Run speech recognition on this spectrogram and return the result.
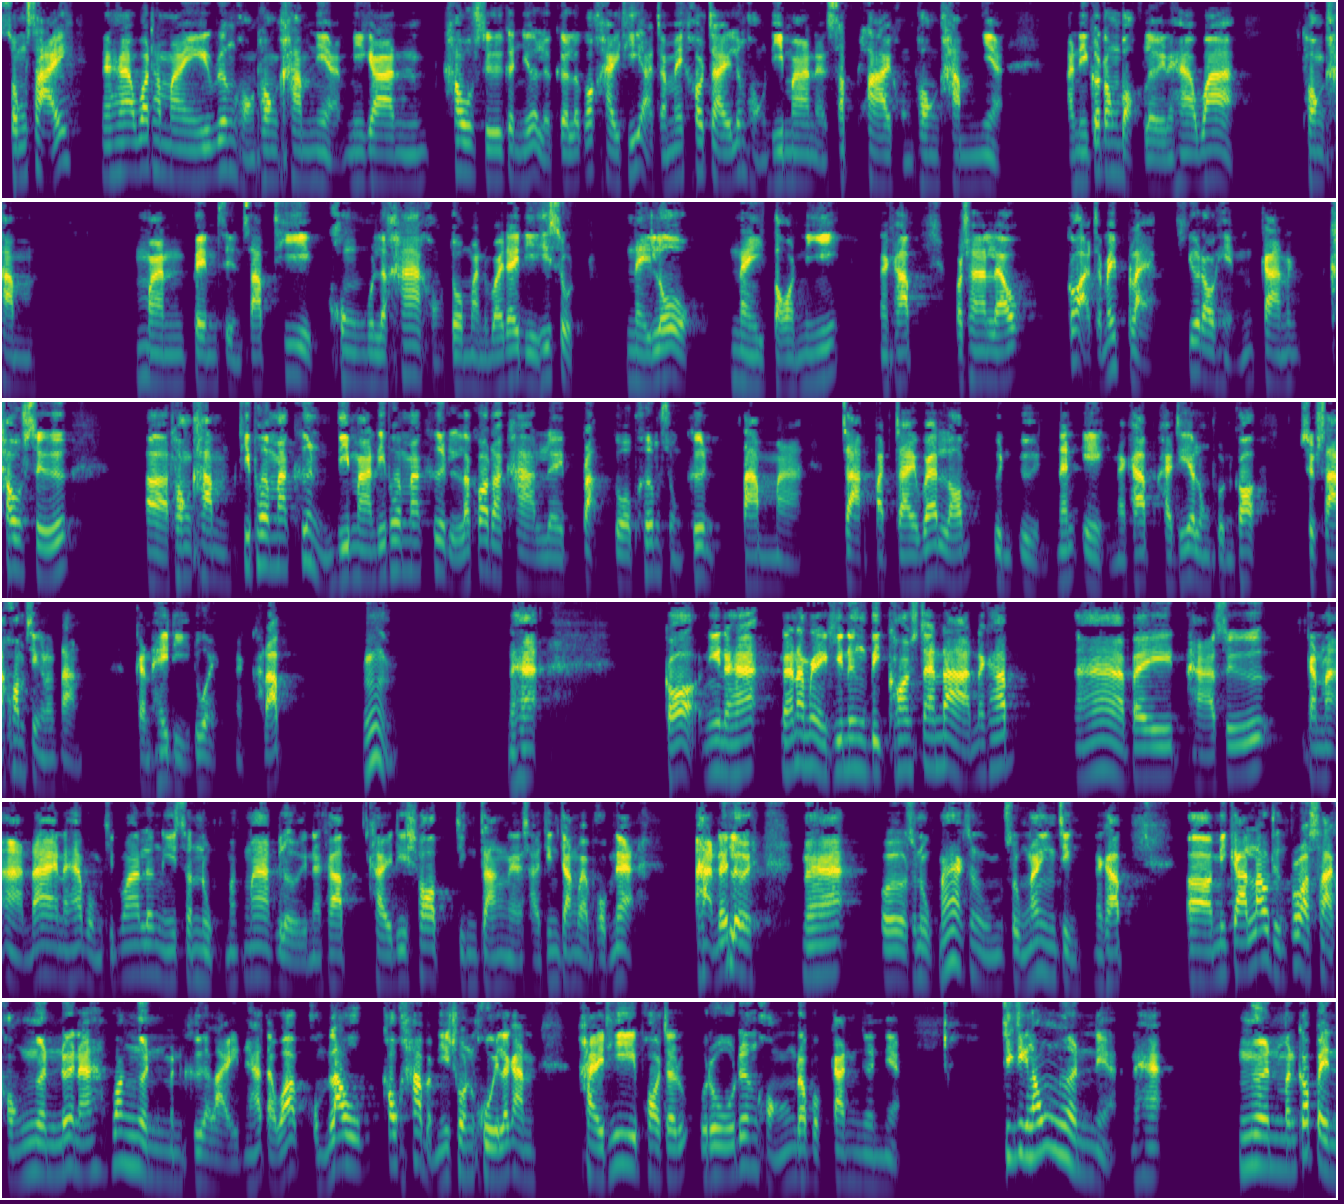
สงสัยนะฮะว่าทำไมเรื่องของทองคำเนี่ยมีการเข้าซื้อกันเยอะเหลือเกินแล้วก็ใครที่อาจจะไม่เข้าใจเรื่องของ demand และ supply ของทองคำเนี่ย อันนี้ก็ต้องบอกเลยนะฮะว่าทองคำ มันเป็นสินทรัพย์ที่คงมูลค่าของตัวมันไว้ได้ดีที่สุดในโลกในตอนนี้นะครับ เพราะฉะนั้นแล้วก็อาจจะไม่แปลกที่เราเห็นการเข้าซื้ออทองคำที่เพิ่มมากขึ้น ดีมาที่เพิ่มมากขึ้น แล้วก็ราคาเลยปรับตัวเพิ่มสูงขึ้นตามมาจากปัจจัยแวดล้อมอื่น ๆ นั่นเองนะครับ ใครที่จะลงทุนก็ศึกษาความเสี่ยงต่างๆ กันให้ดีด้วยนะครับ อืมนะฮะก็นี่นะฮะแนะนำกันอีกทีหนึ่ง Bitcoin Standard นะครับอ่าไปหาซื้อ กันมาอ่านได้นะครับผมคิดว่าเรื่องนี้สนุกมากๆเลยนะครับ ใครที่ชอบจริงจังเนี่ยสายจริงจังแบบผมเนี่ยอ่านได้เลยนะฮะเออสนุกมากสนุกสนุกมากจริง ๆ นะครับมีการเล่าถึงประวัติศาสตร์ของเงินด้วยนะ ว่าเงินมันคืออะไรนะฮะแต่ว่าผมเล่าคร่าวๆแบบนี้ชวนคุยแล้วกัน ใครที่พอจะรู้เรื่องของระบบการเงินเนี่ย จริง ๆ แล้วเงินเนี่ยนะฮะเงินมันก็เป็น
